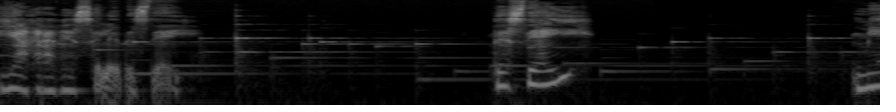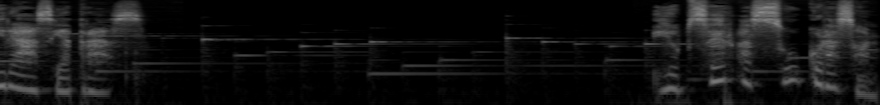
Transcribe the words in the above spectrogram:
Y agradecele desde ahí. Desde ahí, mira hacia atrás y observa su corazón.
